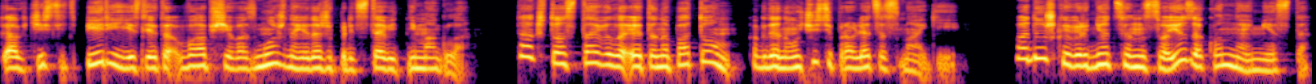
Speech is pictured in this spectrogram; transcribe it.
Как чистить перья, если это вообще возможно, я даже представить не могла. Так что оставила это на потом, когда научусь управляться с магией. Подушка вернется на свое законное место.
